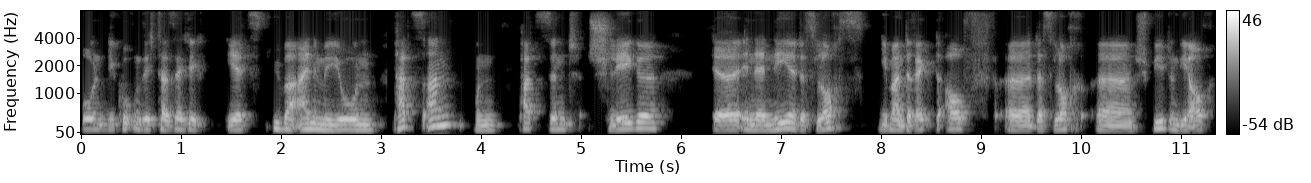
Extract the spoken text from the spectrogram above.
Und die gucken sich tatsächlich jetzt über eine Million Putts an. Und Putts sind Schläge äh, in der Nähe des Lochs, die man direkt auf äh, das Loch äh, spielt und die auch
